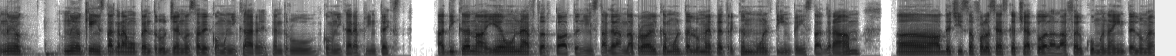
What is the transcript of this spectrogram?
nu e, nu e ok Instagramul pentru genul ăsta de comunicare, pentru comunicarea prin text. Adică, na, e un afterthought în Instagram, dar probabil că multă lume petrecând mult timp pe Instagram uh, au decis să folosească chat-ul ăla, la fel cum înainte lumea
